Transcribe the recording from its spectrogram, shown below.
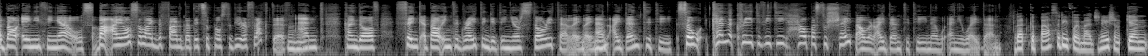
about anything else. But I also like the fact that it's supposed to be reflective mm-hmm. and kind of think about integrating it in your storytelling mm-hmm. and identity. So, can creativity help us to shape our identity in a, any way then? That capacity for imagination can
